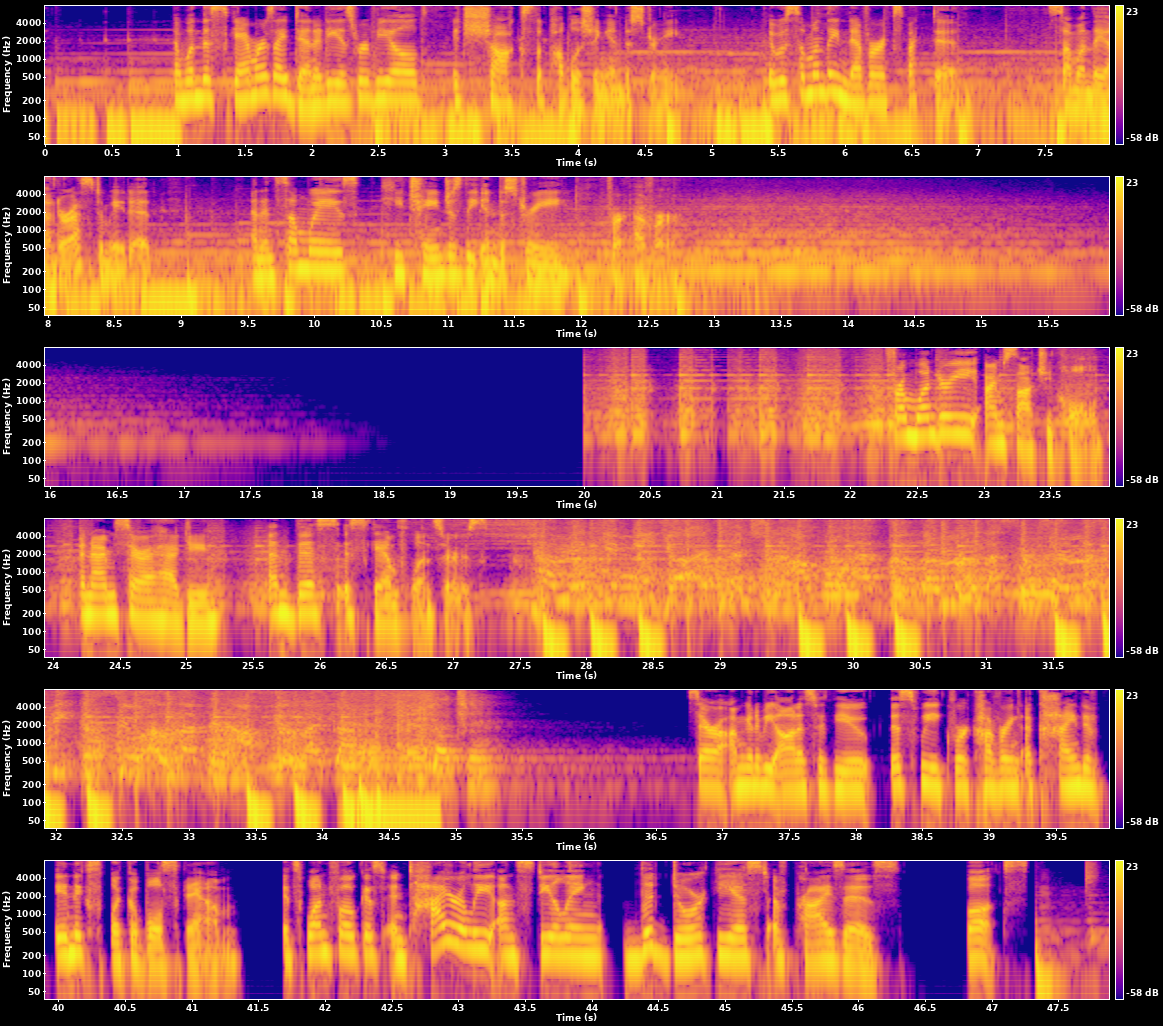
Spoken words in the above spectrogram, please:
And when the scammer's identity is revealed, it shocks the publishing industry. It was someone they never expected, someone they underestimated. And in some ways, he changes the industry forever. From Wondery, I'm Scaachi Cole. And I'm Sarah Hagi. And this is Scamfluencers. Sarah, I'm going to be honest with you. This week, we're covering a kind of inexplicable scam. It's one focused entirely on stealing the dorkiest of prizes books.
